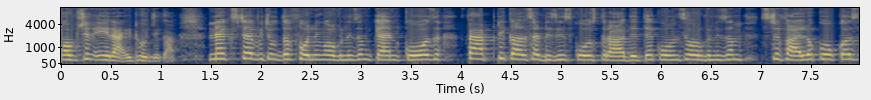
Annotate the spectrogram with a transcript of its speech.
ऑप्शन ए राइट हो जाएगा। नेक्स्ट है which of the following organism can cause peptic ulcer disease cause करा देते हैं। कौन से organism staphylococcus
